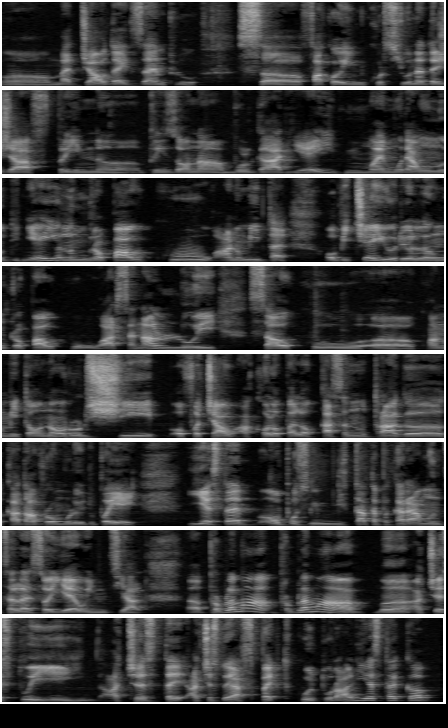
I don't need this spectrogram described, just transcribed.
mergeau, de exemplu, să facă o incursiune deja prin, prin zona Bulgariei, mai murea unul din ei, îl îngropau cu anumite obiceiuri, îl îngropau cu arsenalul lui sau cu, uh, cu anumite onoruri și o făceau acolo pe loc ca să nu tragă cadavrul omului după ei. Este o posibilitate pe care am înțeles-o eu inițial. Uh, problema, problema uh, acestui, aceste, acestui aspect cultural este că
